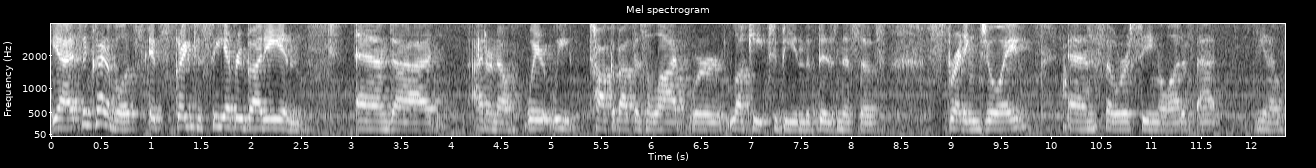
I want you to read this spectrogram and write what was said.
yeah, it's incredible. It's it's great to see everybody and and uh, I don't know. We we talk about this a lot. We're lucky to be in the business of spreading joy, and so we're seeing a lot of that. You know,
